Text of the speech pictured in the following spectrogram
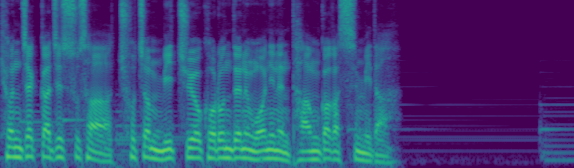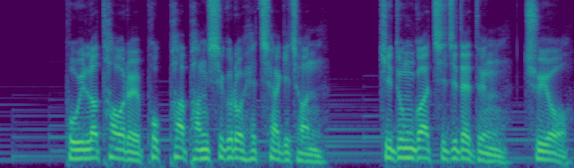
현재까지 수사 초점 및 주요 거론되는 원인은 다음과 같습니다. 보일러 타워를 폭파 방식으로 해체하기 전 기둥과 지지대 등 주요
